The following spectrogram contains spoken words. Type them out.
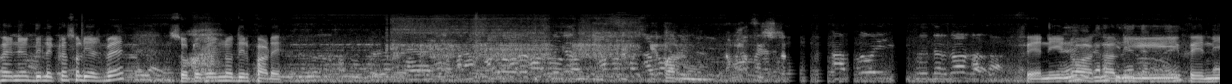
ফেনী নদী লিখলে চলে আসবে। ছোট ফেনী নদীর পাড়ে। ফেনী নোয়াখালী ফেনী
